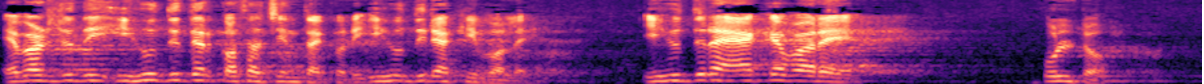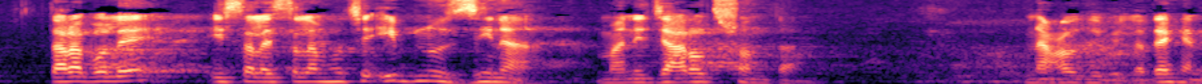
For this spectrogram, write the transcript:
এবার যদি ইহুদিদের কথা চিন্তা করি, ইহুদিরা কি বলে? ইহুদিরা একেবারে উল্টো। তারা বলে আলাহিসাল্লাম হচ্ছে ইবনু জিনা মানে জারদ সন্তান। না দেখেন,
